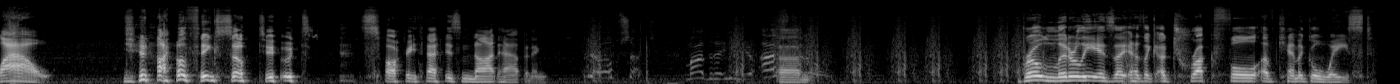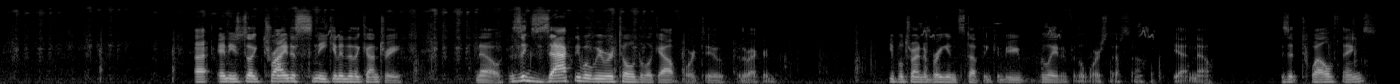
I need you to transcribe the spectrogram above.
Wow. I don't think so, dude. Sorry, that is not happening. Um, Bro literally is has like a truck full of chemical waste. Uh, and he's like trying to sneak it into the country. No, this is exactly what we were told to look out for too, for the record. People trying to bring in stuff that could be related for the war stuff. So yeah, no. Is it 12 things?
